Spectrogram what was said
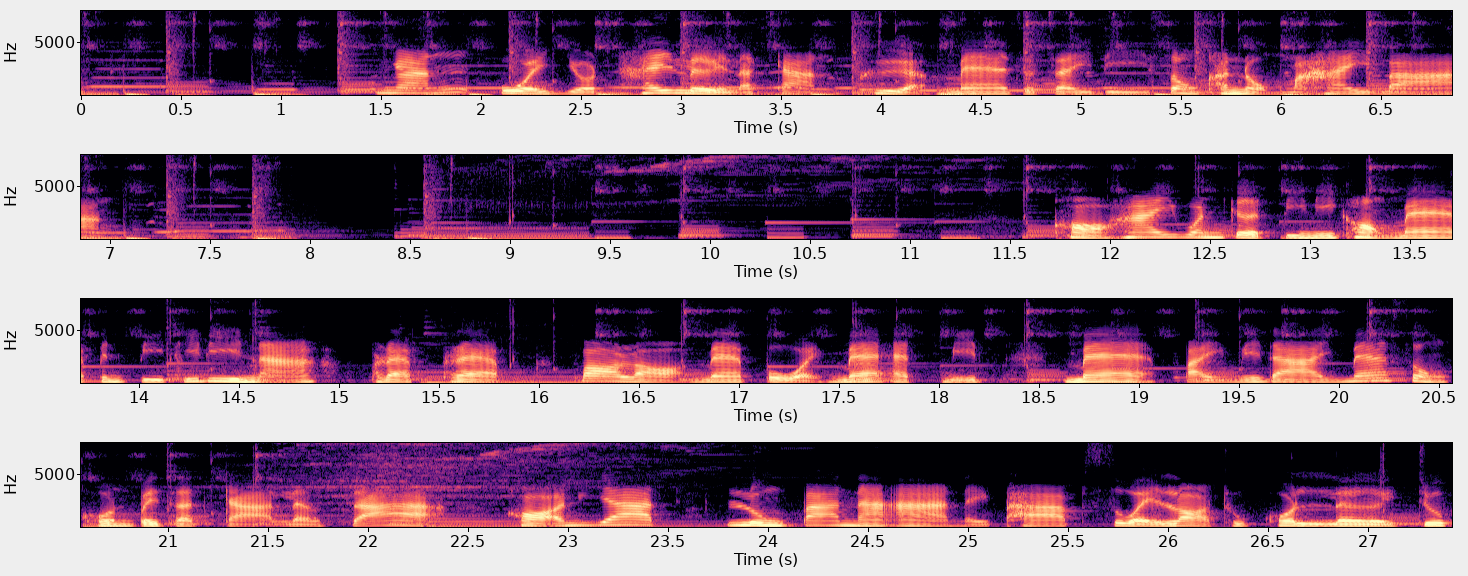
ดงั้นอวยยศให้เลยละกันเผื่อแม่จะใจดีส่งขนมมาให้บ้าง ขอให้วันเกิดปีนี้ของแม่เป็นปีที่ดีนะ แพรบแพรบ ปอหลอแม่ป่วย แม่แอดมิด แม่ไปไม่ได้ แม่ส่งคนไปจัดการแล้วจ้า ขออนุญาตลุงป้านาอาในภาพสวยหล่อทุกคนเลยจุ๊บ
